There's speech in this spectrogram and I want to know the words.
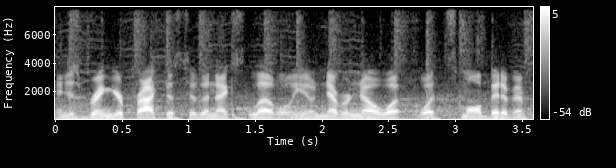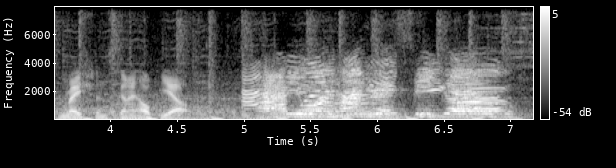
and just bring your practice to the next level. You know, never know what what small bit of information is going to help you out. Happy 100, Seco!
